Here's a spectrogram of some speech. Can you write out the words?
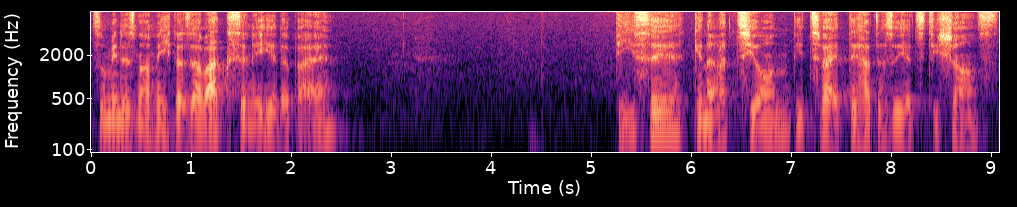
zumindest noch nicht als Erwachsene hier dabei. Diese Generation, die zweite, hat also jetzt die Chance,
